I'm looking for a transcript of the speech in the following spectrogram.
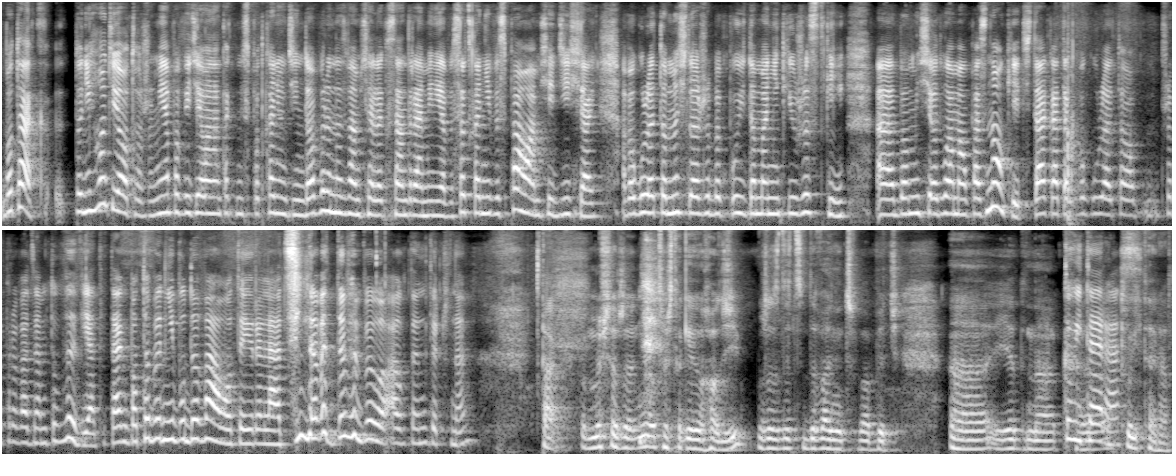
bo tak, to nie chodzi o to, że ja powiedziała na takim spotkaniu dzień dobry, nazywam się Aleksandra Emilia Wysocka, nie wyspałam się dzisiaj, a w ogóle to myślę, żeby pójść do manikiurzystki, e, bo mi się odłamał paznokieć, tak, a tak w ogóle to przeprowadzam tu wywiad, tak, bo to by nie budowało tej relacji, nawet gdyby było autentyczne. Tak, myślę, że nie o coś takiego chodzi, że zdecydowanie trzeba być e, jednak tu i teraz. E, tu i, teraz.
